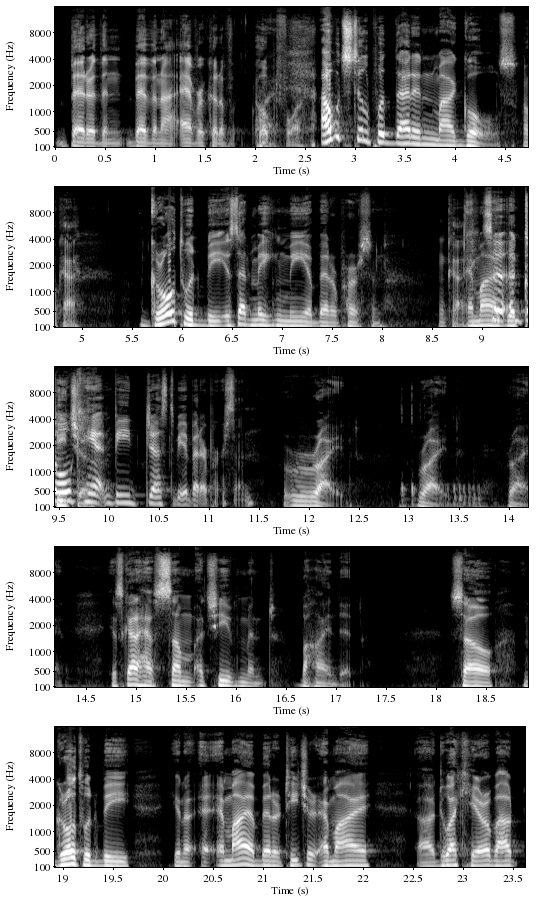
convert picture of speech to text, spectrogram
better than better than I ever could have hoped for. I would still put that in my goals. Okay. Growth would be is that making me a better person? Okay. Am I so a a, goal teacher? can't be just to be a better person. Right, right, right. It's got to have some achievement behind it. So growth would be, you know, am I a better teacher? Am I? Uh, do I care about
